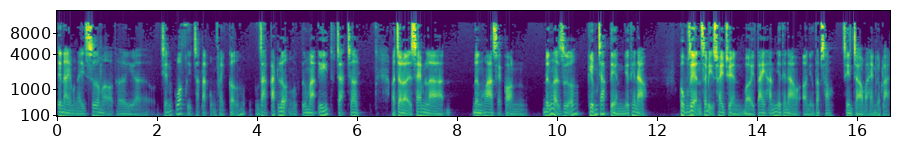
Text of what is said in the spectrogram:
Tên này mà ngày xưa mà ở thời uh, chiến quốc thì chắc là cũng phải cỡ ra cát lượng hoặc tư mã ý trả chơi. Và chờ đợi xem là Đường Hoa sẽ còn đứng ở giữa kiếm trác tiền như thế nào. Cục diện sẽ bị xoay chuyển bởi tay hắn như thế nào ở những tập sau. Xin chào và hẹn gặp lại.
